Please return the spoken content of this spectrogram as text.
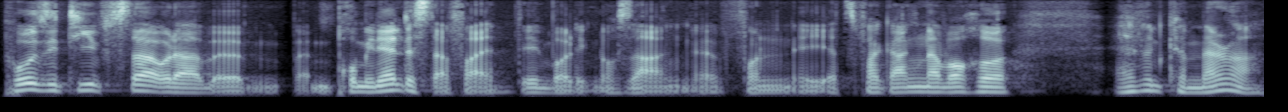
positivster oder äh, prominentester Fall, den wollte ich noch sagen, äh, von jetzt vergangener Woche, Alvin Kamara.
